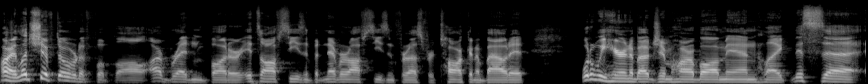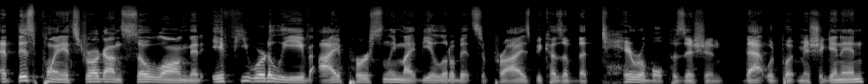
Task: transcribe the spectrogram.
all right, let's shift over to football. Our bread and butter. It's off season, but never off season for us for talking about it what are we hearing about Jim Harbaugh, man? Like this, uh, at this point, it's drug on so long that if he were to leave, I personally might be a little bit surprised because of the terrible position that would put Michigan in.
